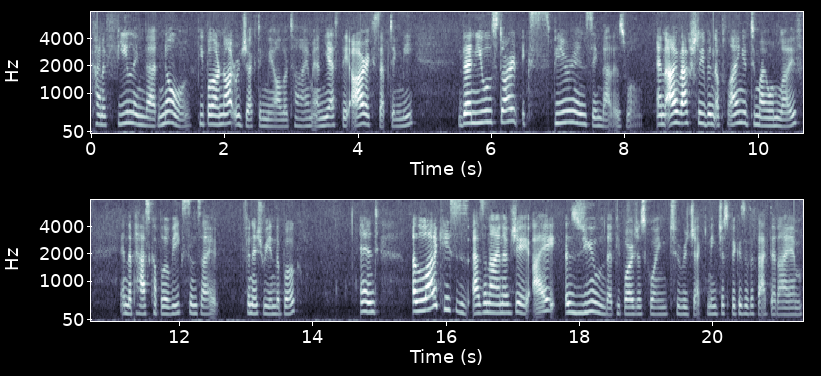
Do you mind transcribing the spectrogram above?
kind of feeling that no, people are not rejecting me all the time, and yes, they are accepting me, then you will start experiencing that as well. And I've actually been applying it to my own life in the past couple of weeks since I finished reading the book. And a lot of cases, as an INFJ, I assume that people are just going to reject me just because of the fact that I am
